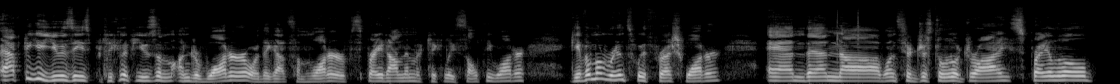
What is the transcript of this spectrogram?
after you use these, particularly if you use them underwater or they got some water sprayed on them, particularly salty water, give them a rinse with fresh water. And then uh, once they're just a little dry, spray a little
